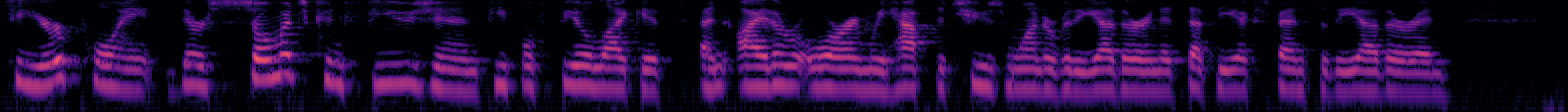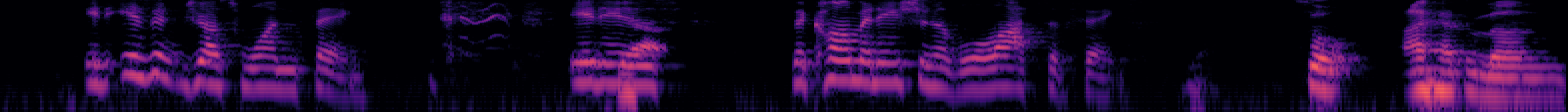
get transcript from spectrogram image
to your point, there's so much confusion. People feel like it's an either or, and we have to choose one over the other, and it's at the expense of the other. And it isn't just one thing, it is yeah. the combination of lots of things. So I had to learn.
